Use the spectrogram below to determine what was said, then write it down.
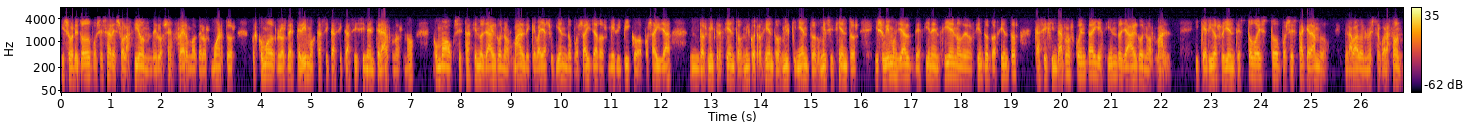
y sobre todo pues esa desolación de los enfermos, de los muertos, pues cómo los despedimos casi casi casi sin enterarnos, ¿no? Cómo se está haciendo ya algo normal de que vaya subiendo, pues hay ya dos mil y pico, pues hay ya dos mil trescientos, mil cuatrocientos, dos mil quinientos, dos mil seiscientos y subimos ya de cien en cien o de doscientos en doscientos casi sin darnos cuenta y haciendo ya algo normal. Y queridos oyentes, todo esto pues está quedando grabado en nuestro corazón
